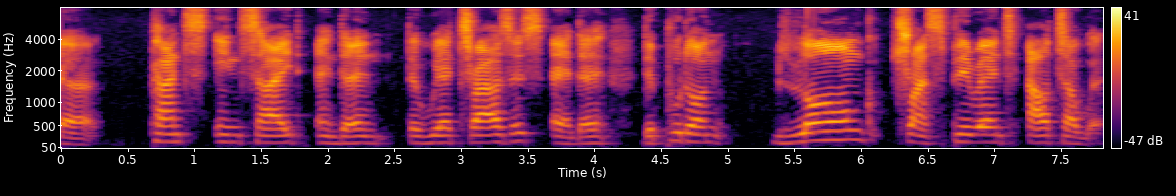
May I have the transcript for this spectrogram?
uh, pants inside and then they wear trousers and then they put on long transparent outerwear.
